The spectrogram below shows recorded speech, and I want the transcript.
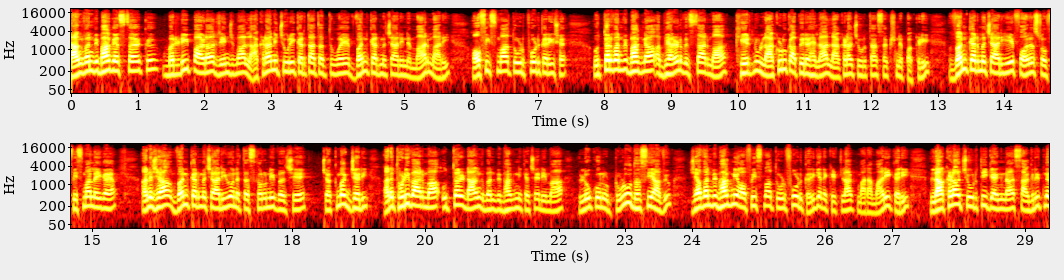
ડાંગ વન વિભાગ હસ્તક બરડીપાડા રેન્જમાં લાકડાની ચોરી કરતા તત્વોએ વન કર્મચારીને માર મારી ઓફિસમાં તોડફોડ કરી છે. ઉત્તર વન વિભાગના અભયારણ્ય વિસ્તારમાં ખેરનું લાકડું કાપી રહેલા લાકડા ચોરતા શખ્સને પકડી વન કર્મચારીએ ફોરેસ્ટ ઓફિસમાં લઈ ગયા. અને જ્યાં વન કર્મચારીઓ અને તસ્કરોની વચ્ચે ચકમક જરી અને થોડી વારમાં ઉત્તર ડાંગ વન વિભાગની કચેરીમાં લોકોનું ટોળું ધસી આવ્યું. જ્યાં વન વિભાગની ઓફિસમાં તોડફોડ કરી અને કેટલાક મારામારી કરી લાકડા ચોરતી ગેંગના સાગરીતને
